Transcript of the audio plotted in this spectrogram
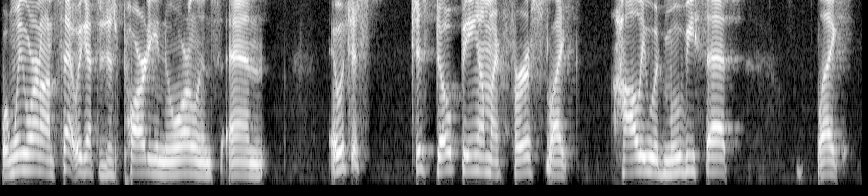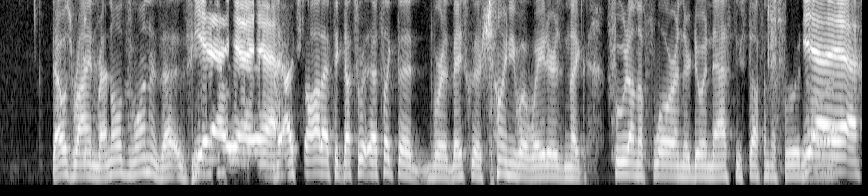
when we weren't on set, we got to just party in New Orleans, and it was just just dope being on my first like Hollywood movie set. Like that was Ryan Reynolds one. Is that is he? Yeah, yeah, yeah. I, I, saw it. I think that's where that's like the where basically they're showing you what waiters and like food on the floor and they're doing nasty stuff in the food. Yeah, yeah.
